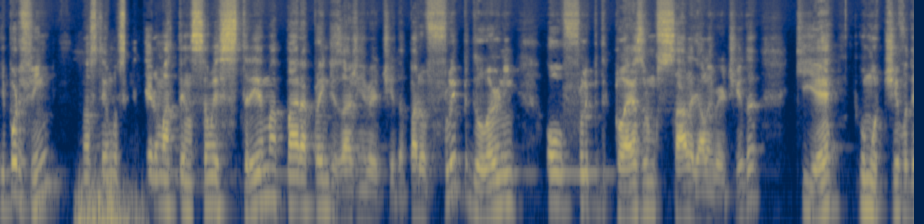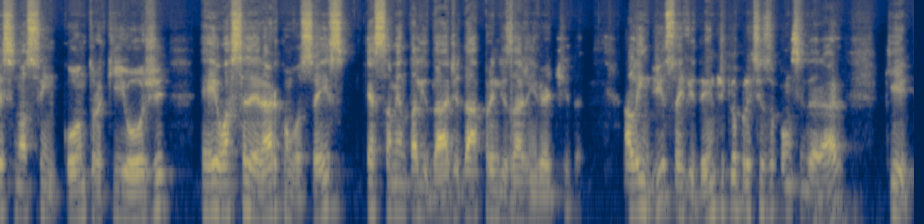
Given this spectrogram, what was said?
E por fim, nós temos que ter uma atenção extrema para a aprendizagem invertida, para o flipped learning ou flipped classroom, sala de aula invertida, que é o motivo desse nosso encontro aqui hoje, é eu acelerar com vocês essa mentalidade da aprendizagem invertida. Além disso, é evidente que eu preciso considerar que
